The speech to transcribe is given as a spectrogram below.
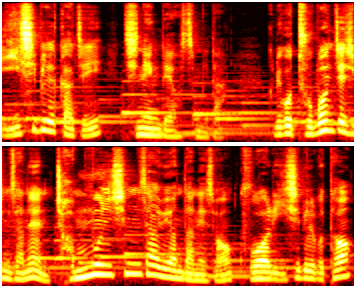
20일까지 진행되었습니다. 그리고 두 번째 심사는 전문 심사위원단에서 9월 20일부터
